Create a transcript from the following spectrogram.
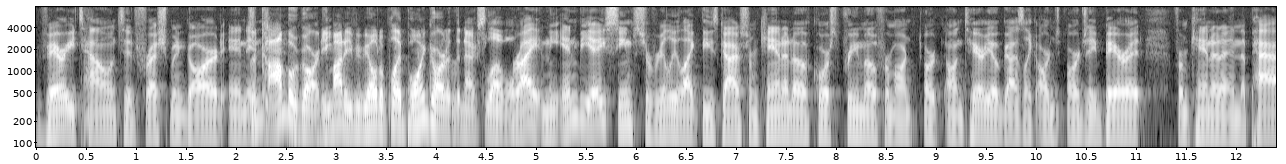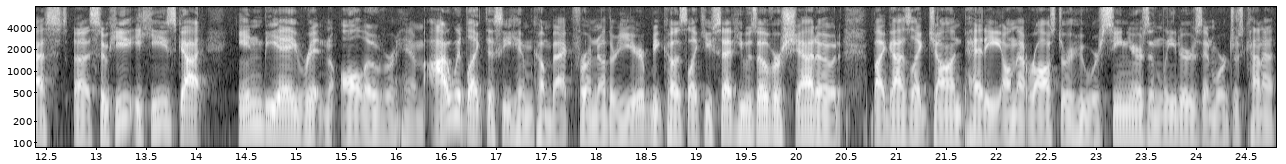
very talented freshman guard. And He's a combo guard. he might even be able to play point guard at the next level. Right. And the NBA seems to really like these guys from Canada. Of course, Primo from Ontario, guys like RJ Barrett from Canada in the past. Uh, so he he's got NBA written all over him. I would like to see him come back for another year because, like you said, he was overshadowed by guys like John Petty on that roster who were seniors and leaders and were just kind of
